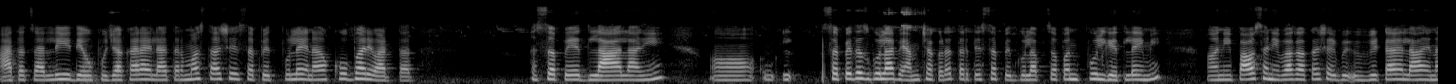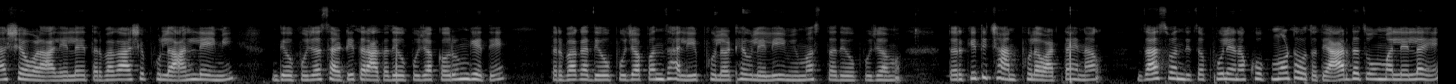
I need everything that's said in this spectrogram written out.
आता चालली देवपूजा करायला तर मस्त असे सफेद फुलं आहे ना खूप भारी वाटतात. सफेद लाल आणि सफेदच गुलाब आहे आमच्याकडं तर ते सफेद गुलाबचं पण फूल घेतलं आहे मी. आणि पावसाने बघा कसे विटायला आहे ना शेवळ आलेलं आहे तर बघा असे फुलं आणले आहे मी देवपूजासाठी. तर आता देवपूजा करून घेते. तर बघा देवपूजा पण झाली फुलं ठेवलेली मी मस्त देवपूजा. तर किती छान फुलं वाटत आहे ना. जास्वंदीचं फुल आहे ना खूप मोठं होतं. ते अर्धच उमललेलं आहे.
